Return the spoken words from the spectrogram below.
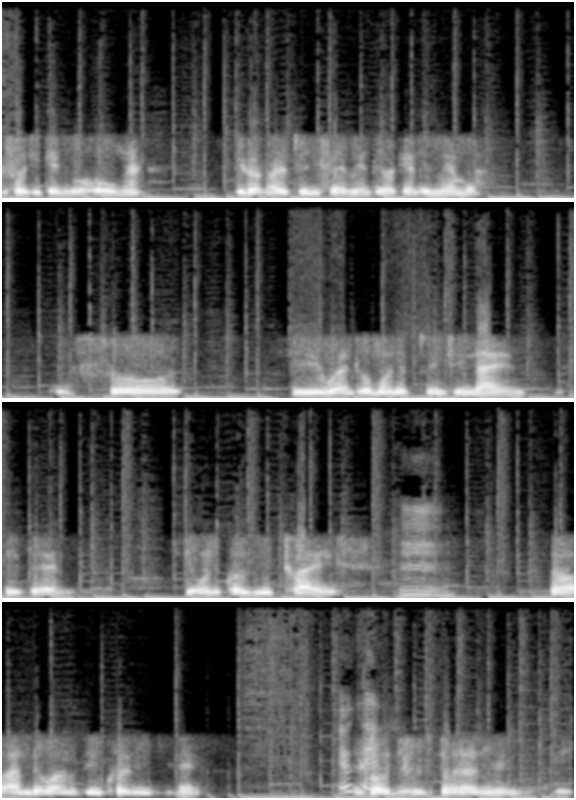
before she can go home. Eh? It was on the 27th, I can't remember. So she went home on the 29th. Since then, she only called me twice. Mm. So I'm the one who's been calling her. Okay. So this is bothering me.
